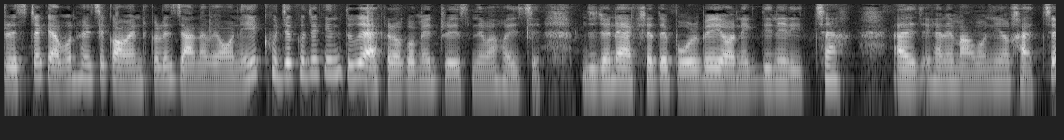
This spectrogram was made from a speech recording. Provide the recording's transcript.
ড্রেসটা কেমন হয়েছে কমেন্ট করে জানাবে। অনেক খুঁজে খুঁজে কিন্তু এক রকমের ড্রেস নেওয়া হয়েছে। দুজনে একসাথে পরবে অনেক দিনের ইচ্ছা। আর যেখানে মামনিও খাচ্ছে,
